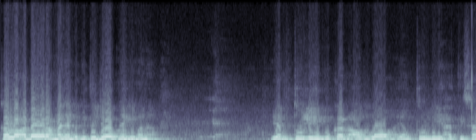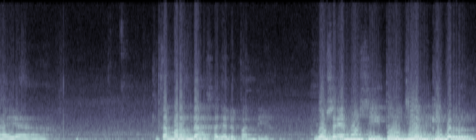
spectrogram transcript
Kalau ada orang nanya begitu jawabnya gimana? Yang tuli bukan Allah, yang tuli hati saya. Kita merendah saja depan dia. Gak usah emosi, itu ujian kiber.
